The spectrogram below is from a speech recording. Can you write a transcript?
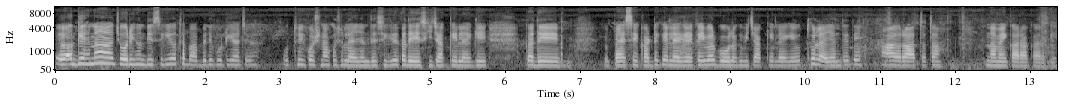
ਇਹ ਅੱਗੇ ਹਨਾ ਚੋਰੀ ਹੁੰਦੀ ਸੀਗੀ ਉੱਥੇ ਬਾਬੇ ਦੀ ਕੁਟੀਆ 'ਚ। ਉੱਥੇ ਹੀ ਕੁਛ ਨਾ ਕੁਛ ਲੈ ਜਾਂਦੇ ਸੀਗੇ ਕਦੇ ਏਸੀ ਚੱਕ ਕੇ ਲੈ ਗਏ ਕਦੇ ਪੈਸੇ ਕੱਢ ਕੇ ਲੈ ਗਏ ਕਈ ਵਾਰ ਗੋਲਕ ਵੀ ਚੱਕ ਕੇ ਲੈ ਗਏ ਉੱਥੋਂ ਲੈ ਜਾਂਦੇ ਤੇ ਆ ਰਾਤ ਤਾਂ ਨਵੇਂ ਕਾਰਾ ਕਰ ਗਏ।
